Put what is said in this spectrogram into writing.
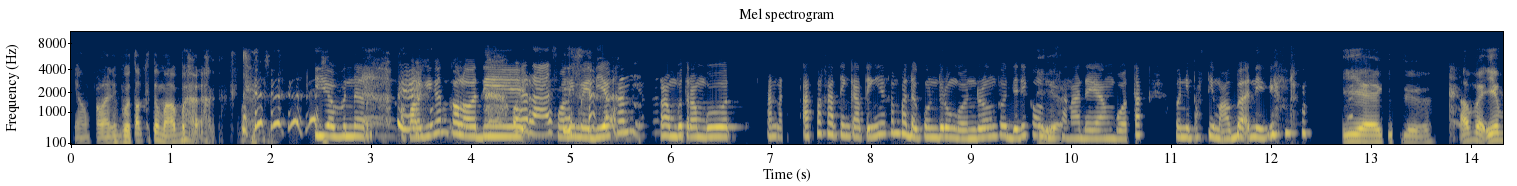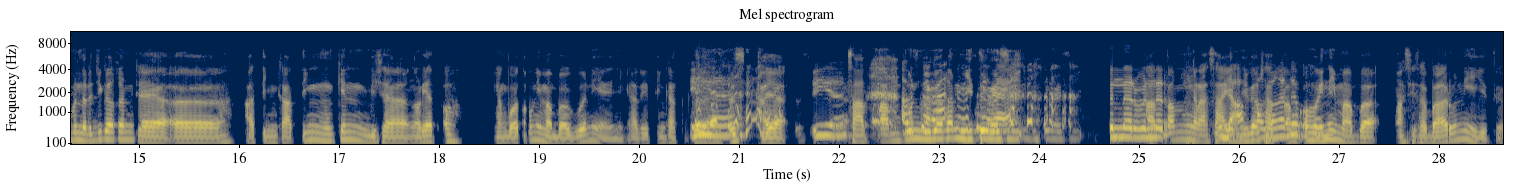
yang palanya botak itu maba. Iya bener. Apalagi kan kalau di. Polimedia kan rambut-rambut anak apa kating-katingnya kan pada gondrong-gondrong tuh. Jadi kalau Iya. misalnya ada yang botak, oh ini pasti maba nih gitu. iya gitu. Apa? Iya bener juga kan kayak eh, cutting-cutting mungkin bisa ngelihat, oh yang botak nih maba gue nih anjing ada di tingkat gue. Iya. Terus kayak Iya, satpam pun juga kan gitu sih, nggak sih? Bener-bener. Satpam ngerasain Udah juga deh oh ini maba mahasiswa baru nih gitu.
